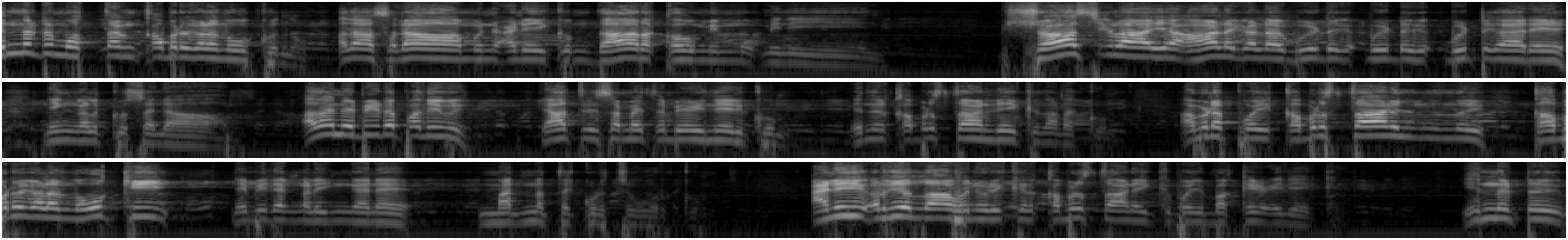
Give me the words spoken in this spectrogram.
എന്നിട്ട് മൊത്തം കബറുകളെ നോക്കുന്നു. അതാ സലാമുൻ അലൈക്കും ദാറ വിശ്വാസികളായ ആളുകളുടെ വീട് വീട് വീട്ടുകാരെ നിങ്ങൾക്ക് സലാം. അതാണ് നബിയുടെ പതിവ്. രാത്രി സമയത്ത് എഴുന്നേൽക്കും. എന്നിട്ട് കബർസ്ഥാനിലേക്ക് നടക്കും. അവിടെ പോയി കബർസ്ഥാനിൽ നിന്ന് കബറുകളെ നോക്കി നബി തങ്ങൾ ഇങ്ങനെ മരണത്തെക്കുറിച്ച് ഓർക്കും. അലി റളിയല്ലാഹുവിന് ഒരിക്കൽ ഖബർസ്ഥാനിലേക്ക് പോയി ബക്കയിലേക്ക്. എന്നിട്ട്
